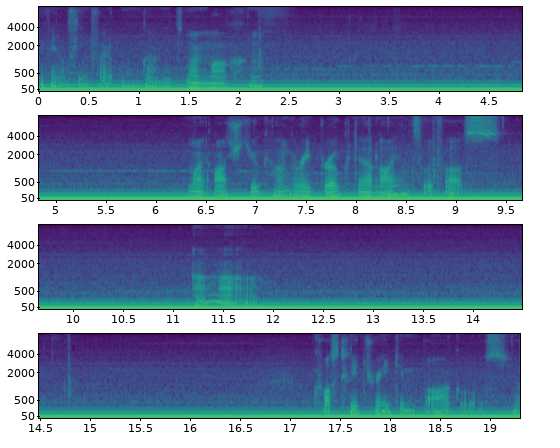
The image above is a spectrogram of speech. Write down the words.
Wir werden auf jeden Fall Ungarn jetzt mal machen. My Archduke Hungary broke the alliance with us. Ah. Costly trade embargoes. Ja,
